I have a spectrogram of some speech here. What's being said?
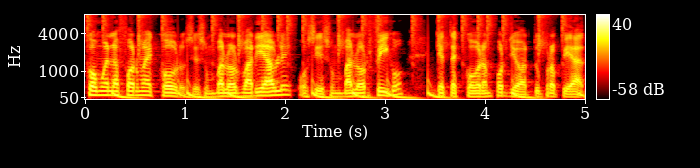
cómo es la forma de cobro, si es un valor variable o si es un valor fijo que te cobran por llevar tu propiedad.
